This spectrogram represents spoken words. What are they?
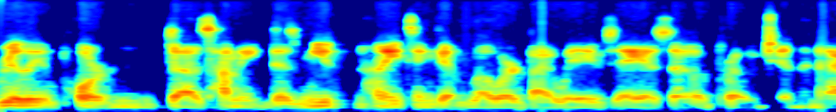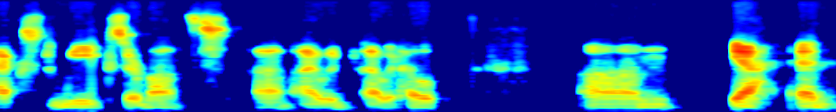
really important does Hunting does mutant Huntingtin get lowered by Wave's ASO approach in the next weeks or months? Um, I would I would hope. Um, yeah, Ed.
